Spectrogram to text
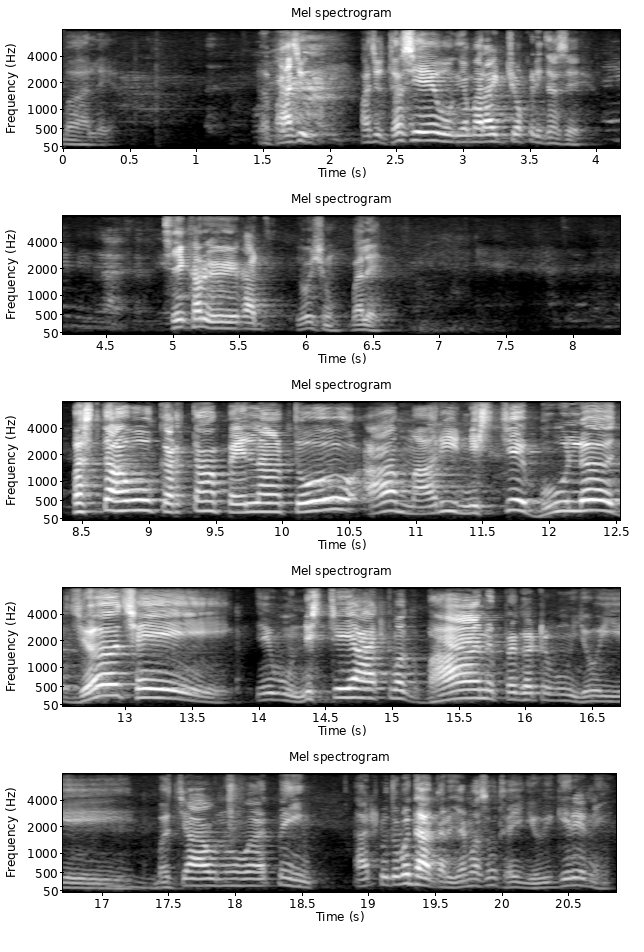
ભલે. પાછું પાછું થશે એવું કે રાઈટ ચોકડી થશે? છે ખરું એકાદ? જોઈશું ભલે. પસ્તાવો કરતાં પહેલાં તો આ મારી નિશ્ચય ભૂલ જ છે. એવું નિશ્ચયાત્મક ભાન પ્રગટવું જોઈએ. બચાવનું વાત નહીં. આટલું તો બધા કરે એમાં શું થઈ ગયું? વગેરે નહીં.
